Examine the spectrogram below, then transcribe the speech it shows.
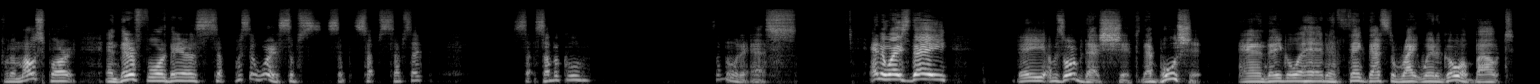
for the most part, and therefore they are what's the word sub sub sub subsect sub, subical something with an S. Anyways, they they absorb that shit, that bullshit, and they go ahead and think that's the right way to go about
